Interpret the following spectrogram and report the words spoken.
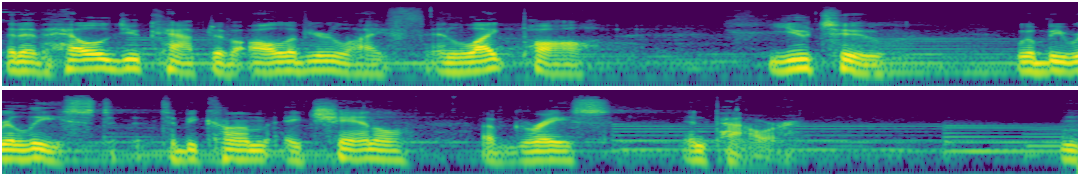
that have held you captive all of your life. And like Paul, you too will be released to become a channel of grace and power. Hmm.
